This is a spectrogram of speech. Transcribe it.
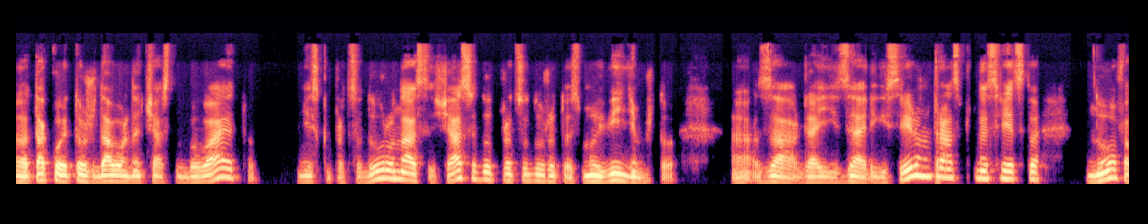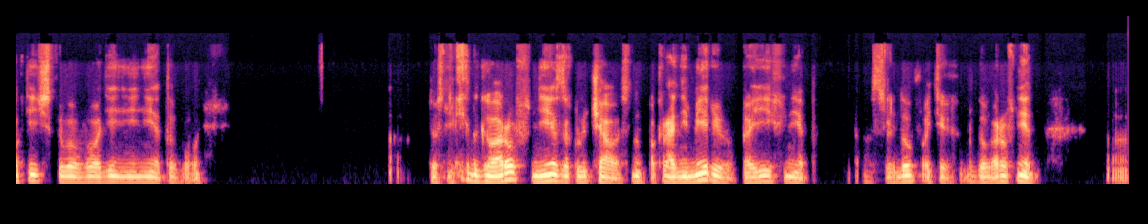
Э, такое тоже довольно часто бывает. Несколько процедур у нас, и сейчас идут процедуры. То есть мы видим, что э, за ГАИ зарегистрировано транспортное средство, но фактически его владения нет его. То есть никаких договоров не заключалось. Ну, по крайней мере, в ГАИ их нет. Следов этих договоров нет. Э,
